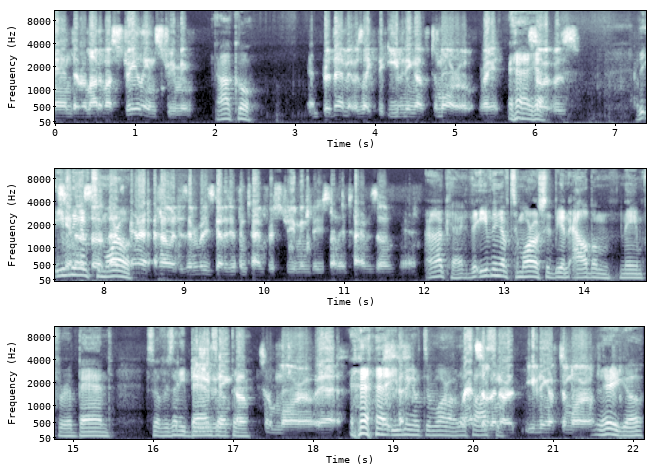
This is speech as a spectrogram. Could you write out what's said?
and there were a lot of Australians streaming. Ah, cool. And for them, it was like the evening of tomorrow, right? Yeah, So it was The you evening know, of so tomorrow. That's kind of how it is. Everybody's got a different time for streaming based on their time zone. Yeah. Okay, the evening of tomorrow should be an album name for a band. So if there's any bands evening out there, of tomorrow, yeah. evening of tomorrow. That's Lance of awesome. North, evening of tomorrow. There you go.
